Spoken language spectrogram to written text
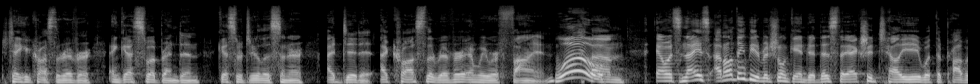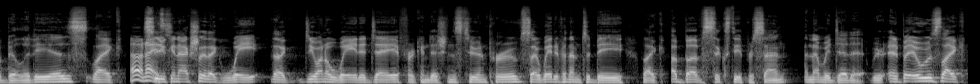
to take you across the river. And guess what, Brendan? Guess what, dear listener? I did it. I crossed the river and we were fine. Whoa. Um, and what's nice, I don't think the original game did this. They actually tell you what the probability is. Like, Oh, so you can actually like wait. Like, do you want to wait a day for conditions to improve? So I waited for them to be like above sixty percent, and then we did it. We were, but it was like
